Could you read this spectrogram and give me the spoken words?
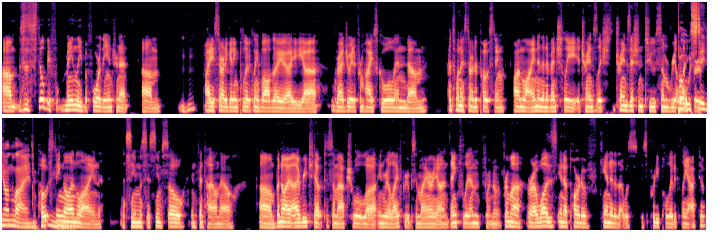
um, this is still before, mainly before the internet. Um, mm-hmm. I started getting politically involved. I, I uh, graduated from high school and um, that's when I started posting online, and then eventually it transla- transitioned to some real life. posting online. Posting mm. online. It seems it seems so infantile now. Um, but no, I, I, reached out to some actual uh, in real life groups in my area, and thankfully, I'm from, from a or I was in a part of Canada that was is pretty politically active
